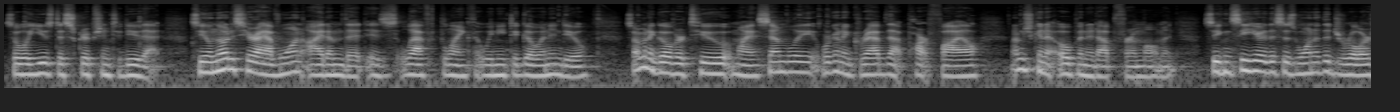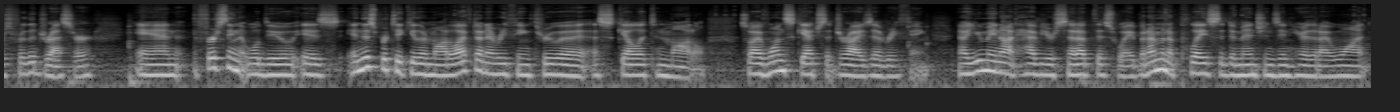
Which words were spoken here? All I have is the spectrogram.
So we'll use description to do that. So you'll notice here I have one item that is left blank that we need to go in and do. So I'm going to go over to my assembly. We're going to grab that part file. I'm just going to open it up for a moment. So you can see here this is one of the drawers for the dresser and the first thing that we'll do is, in this particular model, I've done everything through a, a, skeleton model. So I have one sketch that drives everything. Now you may not have your setup this way, but I'm going to place the dimensions in here that I want.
